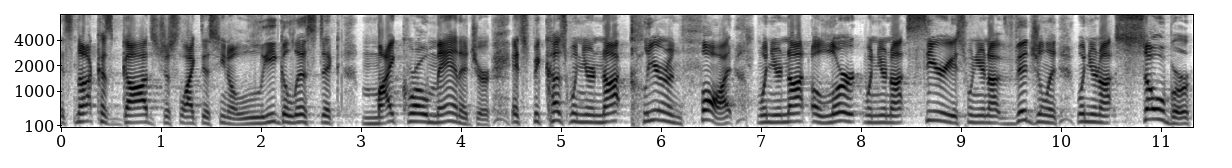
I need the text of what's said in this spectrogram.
it's not because God's just like this, you know, legalistic micromanager. It's because when you're not clear in thought, when you're not alert, when you're not serious, when you're not vigilant, when you're not sober,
